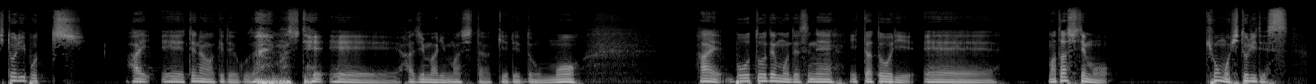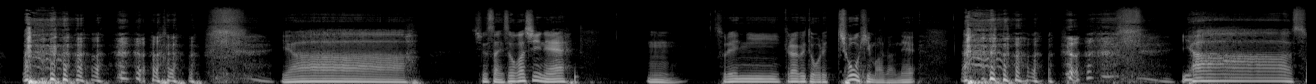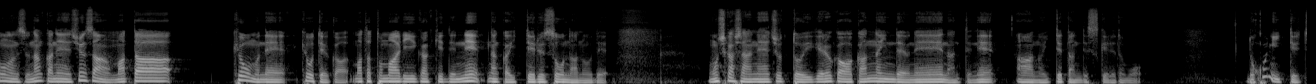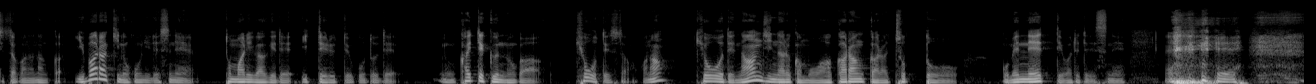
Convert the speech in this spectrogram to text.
一人ぼっち。はい、えー、てなわけでございまして、えー、始まりましたけれども、はい、冒頭でもですね、言った通り、えー、またしても、今日も一人です。いやー、しゅんさん忙しいね。うん。それに比べて俺超暇だね。いやー、そうなんですよ。なんかね、しゅんさんまた、今日もね、今日というか、また泊まりがけでね、なんか行ってるそうなので、もしかしたらね、ちょっと行けるかわかんないんだよね、なんてね、あの、言ってたんですけれども、どこに行って言ってたかななんか、茨城の方にですね、泊まりがけで行ってるっていうことで、うん、帰ってくるのが今日って言ってたのかな？今日で何時になるかもわからんから、ちょっと、ごめんねって言われてですね。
